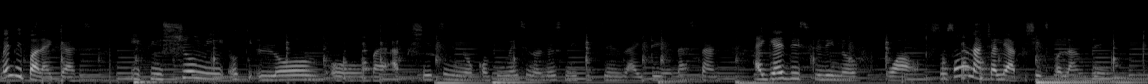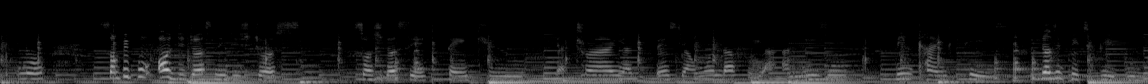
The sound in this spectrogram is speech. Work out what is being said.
many people are like that if you show me okay love or by appreciating me or complimenting on those little things I do, you understand? I get this feeling of wow. So someone actually appreciates all I'm doing. You know, some people all they just need is just someone to just say thank you. You're trying, you're the best, you're wonderful, you're amazing. Being kind pays. It doesn't pay to be a bully.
